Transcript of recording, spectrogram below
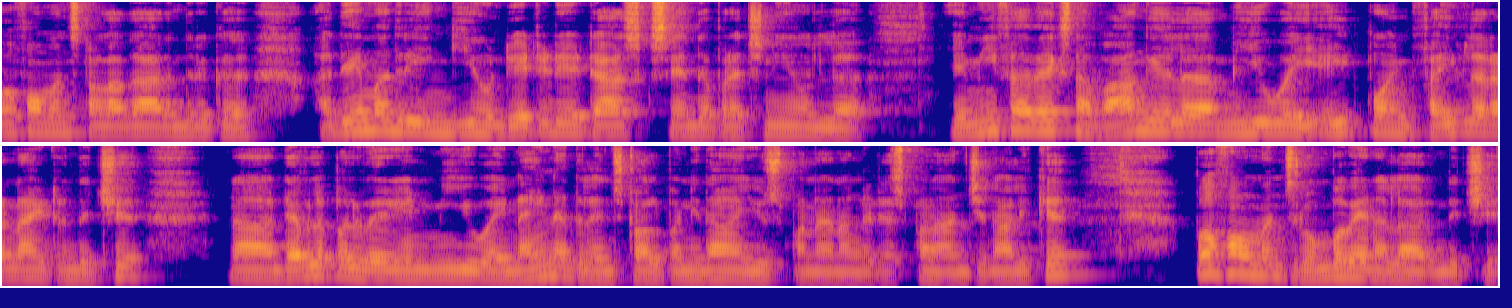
பர்ஃபார்மன்ஸ் நல்லா தான் இருந்திருக்கு. அதே மாதிரி இங்கேயும் டே டு டே டாஸ்க்ஸ் எந்த பிரச்சனையும் இல்லை. என் மீ ஃபைவ் எக்ஸ் நான் வாங்கல மியூஐ எயிட் பாயிண்ட் ஃபைவ்ல ரன் ஆகிட்டு இருந்துச்சு. நான் டெவலப்பர் வேரியன்ட் மியூஐ நைன் அதில் இன்ஸ்டால் பண்ணி தான் யூஸ் பண்ணேன். நாங்கள் டெஸ்ட் பண்ண அஞ்சு நாளைக்கு. பர்ஃபார்மன்ஸ் ரொம்பவே நல்லா இருந்துச்சு.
